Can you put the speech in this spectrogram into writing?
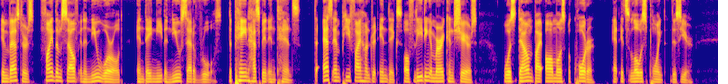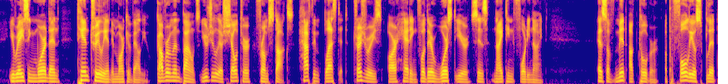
Investors find themselves in a new world, and they need a new set of rules. The pain has been intense. The S&P 500 index of leading American shares was down by almost a quarter at its lowest point this year, erasing more than 10 trillion in market value. Government bonds, usually a shelter from stocks, have been blasted. Treasuries are heading for their worst year since 1949. As of mid October, a portfolio split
